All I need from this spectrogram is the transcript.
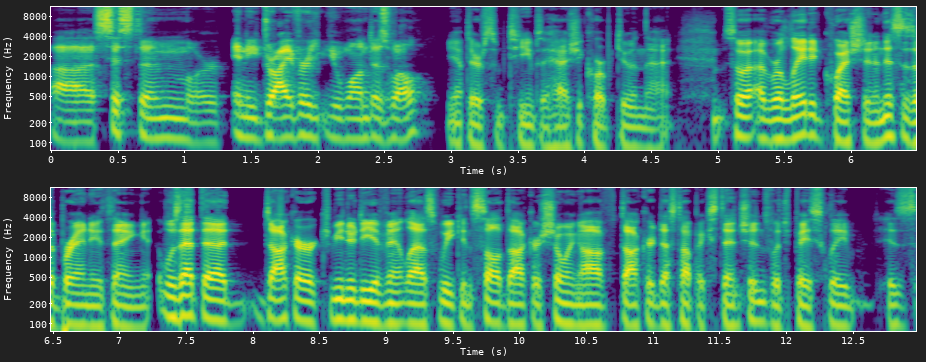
uh, system or any driver you want as well Yeah, there's some teams at HashiCorp doing that. So a related question, and this is a brand new thing, was at the Docker community event last week and saw Docker showing off Docker desktop extensions, which basically is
